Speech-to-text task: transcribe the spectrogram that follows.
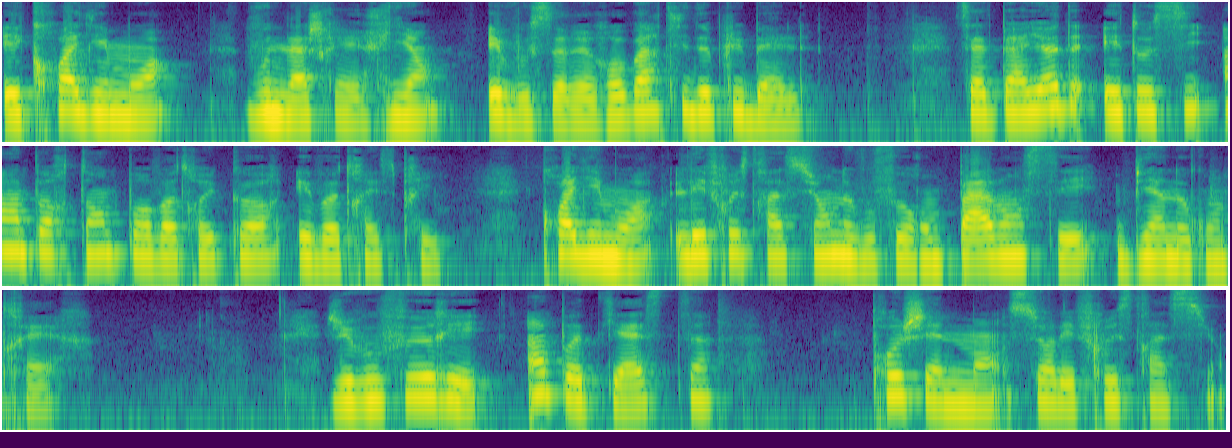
Et croyez-moi, vous ne lâcherez rien et vous serez reparti de plus belle. Cette période est aussi importante pour votre corps et votre esprit. Croyez-moi, les frustrations ne vous feront pas avancer, bien au contraire. Je vous ferai un podcast prochainement sur les frustrations.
